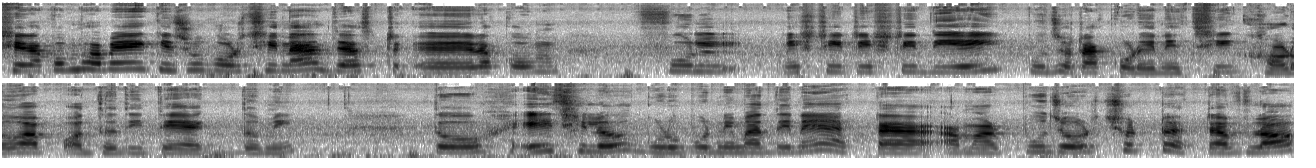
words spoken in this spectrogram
সেরকমভাবে কিছু করছি না জাস্ট এরকম ফুল মিষ্টি টিষ্টি দিয়েই পুজোটা করে নিচ্ছি, ঘরোয়া পদ্ধতিতে একদমই। তো এই ছিল গুরু পূর্ণিমার দিনে একটা আমার পুজোর ছোট্ট একটা ব্লগ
